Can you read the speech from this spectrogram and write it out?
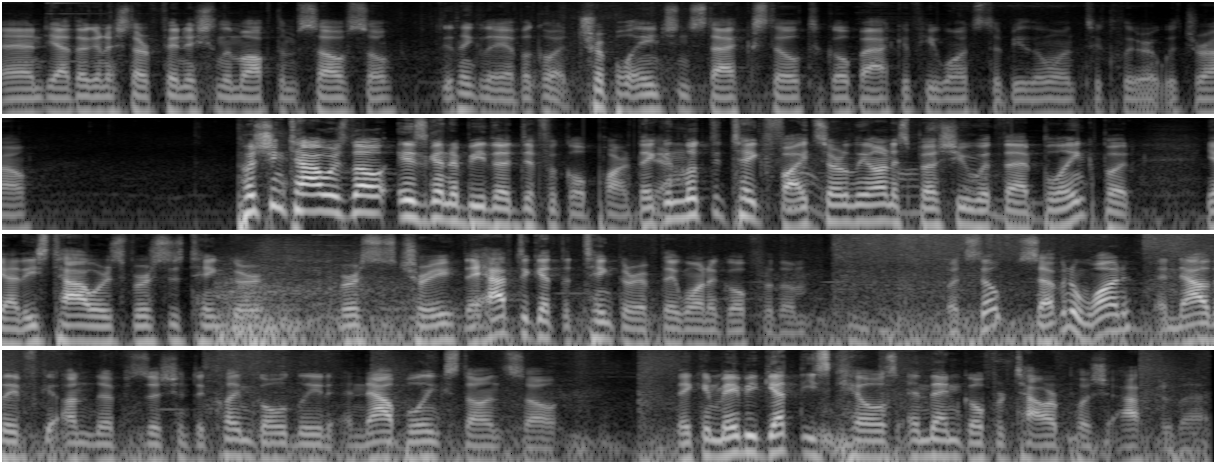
and yeah, they're going to start finishing them off themselves. So I think they have a triple ancient stack still to go back if he wants to be the one to clear it with Drow. Pushing towers, though, is going to be the difficult part. They can look to take fights early on, especially with that blink, but yeah, these towers versus Tinker versus Tree, they have to get the Tinker if they want to go for them. But still, 7 to 1, and now they've gotten the position to claim gold lead, and now Blink's done, so they can maybe get these kills and then go for tower push after that.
